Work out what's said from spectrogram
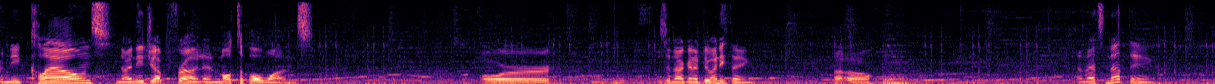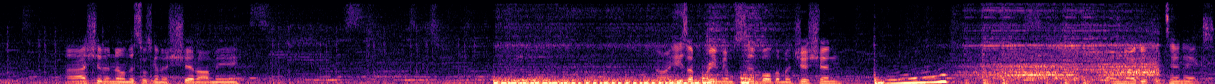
We need clowns. No, I need you up front and multiple ones. Or is it not going to do anything? Uh-oh. And that's nothing. I should have known this was going to shit on me. Oh, he's a premium symbol, the magician. To get the 10x.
